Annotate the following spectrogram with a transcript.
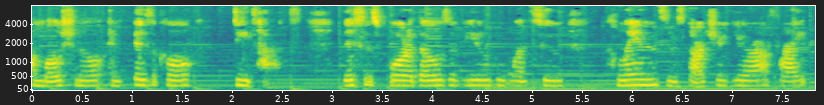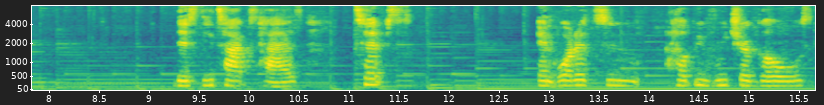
Emotional, and Physical Detox. This is for those of you who want to cleanse and start your year off right. This detox has tips in order to help you reach your goals,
